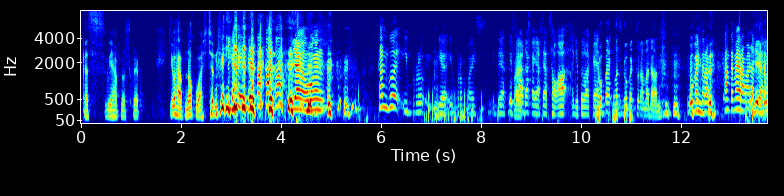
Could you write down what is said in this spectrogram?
Cause we have no script. You have no question. Iya iya. Dia ngomongin kan gue impro ya improvise. Ya, Dia- itu ada kayak set soal gitu kayak go back, let's go back to Ramadan. gue back ke- kan temanya Ramadan. Iya. Iya,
